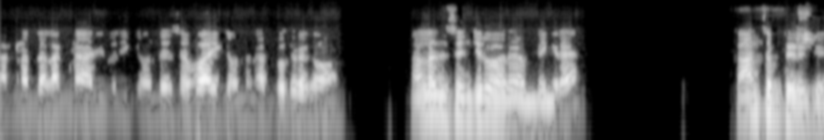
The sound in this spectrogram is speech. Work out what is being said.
லக்னத்தை லக்ன அதிபதிக்கு வந்து செவ்வாய்க்கு வந்து நட்பு கிரகம். நல்லது செஞ்சிருவாரு அப்படிங்கிற கான்செப்ட் இருக்கு.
